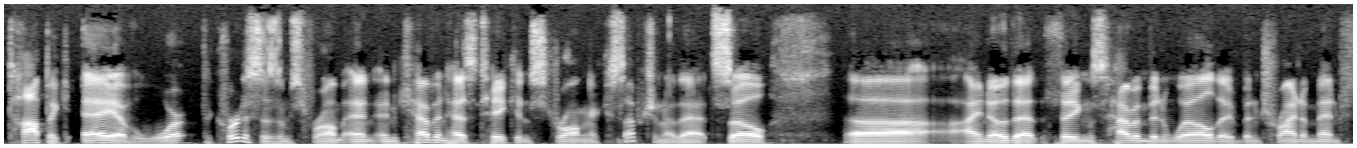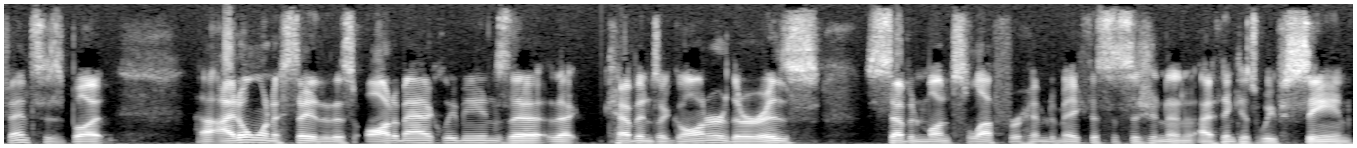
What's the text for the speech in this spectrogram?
topic A of where the criticisms from, and and Kevin has taken strong exception of that. So. Uh, I know that things haven't been well. They've been trying to mend fences, but uh, I don't want to say that this automatically means that, that Kevin's a goner. There is seven months left for him to make this decision, and I think as we've seen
